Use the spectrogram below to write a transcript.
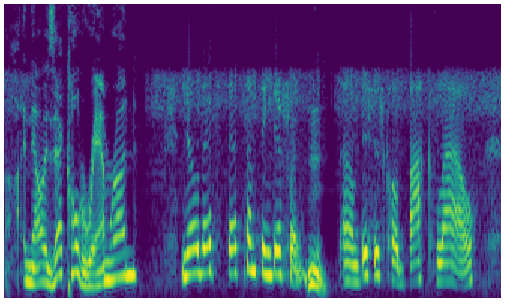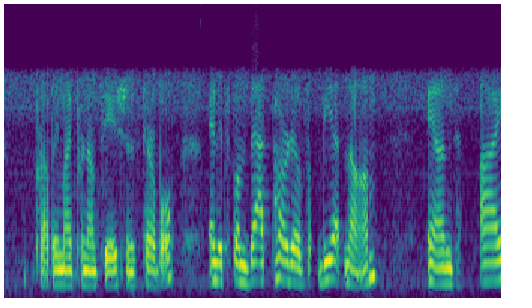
Uh, now, is that called ram run? No, that's that's something different. Mm. Um, this is called Bac Lieu. Probably my pronunciation is terrible, and it's from that part of Vietnam. And I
